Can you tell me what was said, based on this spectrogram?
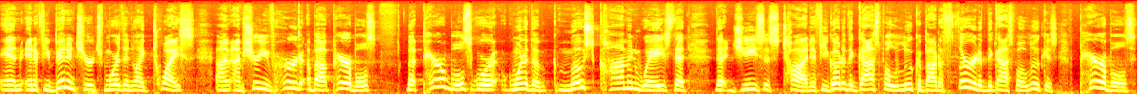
and, and if you've been in church more than like twice, I'm, I'm sure you've heard about parables. But parables were one of the most common ways that, that Jesus taught. If you go to the Gospel of Luke, about a third of the Gospel of Luke is parables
